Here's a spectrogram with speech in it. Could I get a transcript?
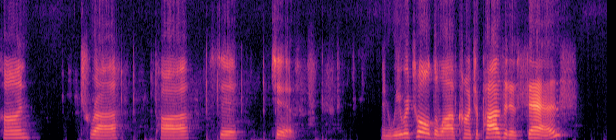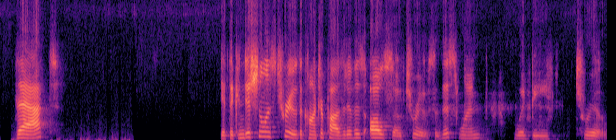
Contrapositive. And we were told the law of contrapositive says that if the conditional is true, the contrapositive is also true. So this one would be true.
